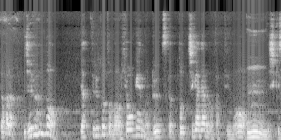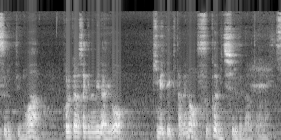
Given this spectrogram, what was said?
だから自分のやってることの表現のルーツがどっち側にあるのかっていうのをうん意。識するっていうのは、これから先の未来を決めていくためのすっごい道しるべになると思います。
